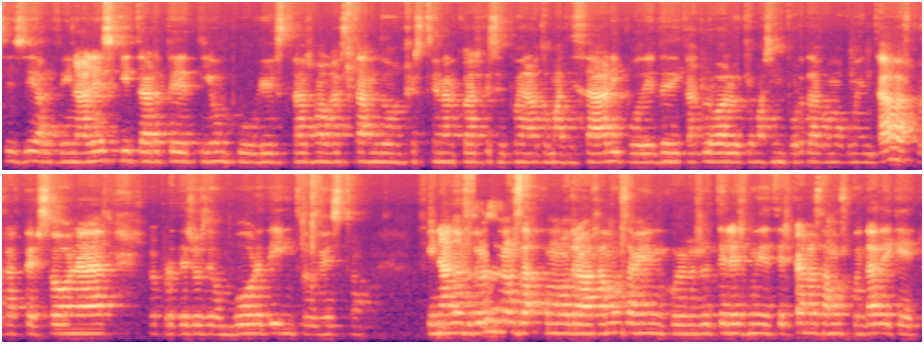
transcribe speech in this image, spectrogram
Sí, sí, al final es quitarte tiempo que estás malgastando en gestionar cosas que se pueden automatizar y poder dedicarlo a lo que más importa, como comentabas, pues las personas, los procesos de onboarding, todo esto. Al final nosotros, nos como trabajamos también con los hoteles muy de cerca, nos damos cuenta de que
